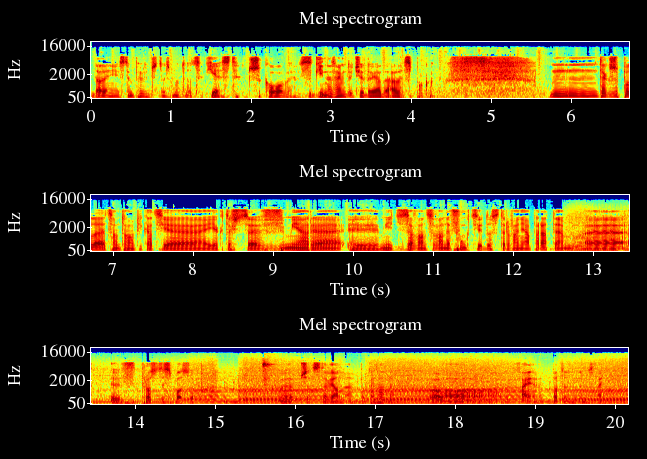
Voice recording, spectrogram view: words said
Dalej nie jestem pewien, czy to jest motocykl. Jest, trzykołowy. Zginę zanim do Ciebie dojadę, ale spoko. Mm, także polecam tą aplikację, jak ktoś chce w miarę y, mieć zaawansowane funkcje do sterowania aparatem y, w prosty sposób y, przedstawione, pokazane. Bo fajnie, potem jest fajnie.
